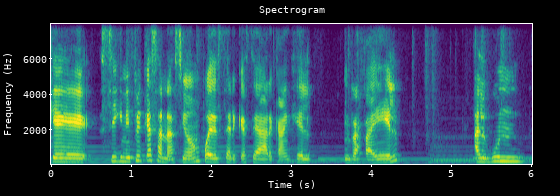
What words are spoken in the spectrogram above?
que signifique sanación, puede ser que sea Arcángel Rafael, algún,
